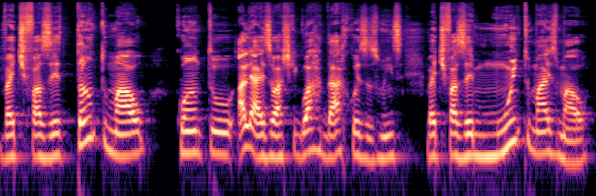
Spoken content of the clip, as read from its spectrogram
vai te fazer tanto mal quanto. Aliás, eu acho que guardar coisas ruins vai te fazer muito mais mal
